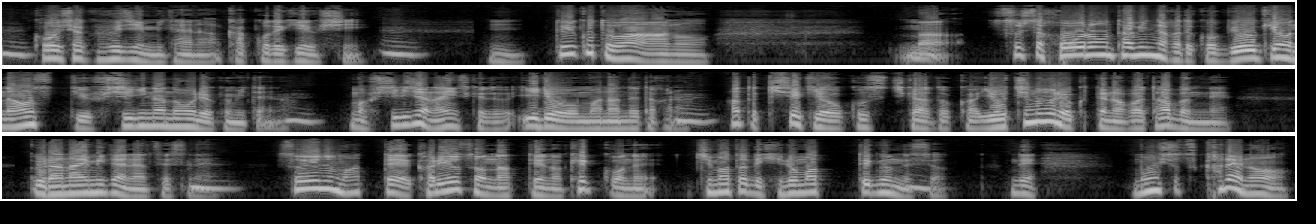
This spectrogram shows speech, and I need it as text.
うん。公爵夫人みたいな格好できるし。うん。うん。ということは、あの、まあ、そして放浪の旅の中でこう病気を治すっていう不思議な能力みたいな。うん。まあ不思議じゃないんですけど、医療を学んでたから。うんあと奇跡を起こす力とか予知能力ってのはこれ多分ね、占いみたいなやつですね。うんそういうのもあって、カリオソンナっていうのは結構ね、巷で広まっていくんですよ。で、もう一つ彼の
